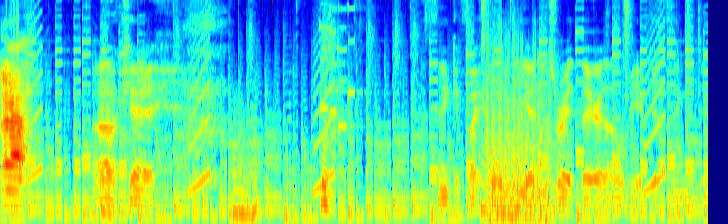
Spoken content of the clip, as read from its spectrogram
ah! Okay. I think if I hold the Yetis right there, that'll be a good thing to do.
